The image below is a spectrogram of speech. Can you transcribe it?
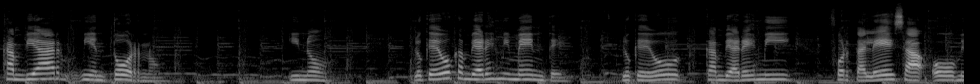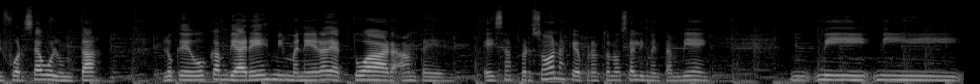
cambiar mi entorno. Y no. Lo que debo cambiar es mi mente. Lo que debo cambiar es mi fortaleza o mi fuerza de voluntad. Lo que debo cambiar es mi manera de actuar ante esas personas que de pronto no se alimentan bien mi,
